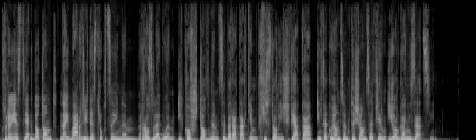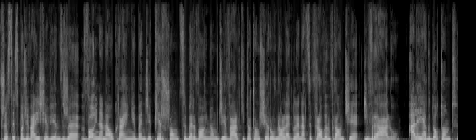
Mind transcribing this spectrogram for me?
które jest jak dotąd najbardziej destrukcyjnym, rozległym i kosztownym cyberatakiem w historii świata, infekującym tysiące firm i organizacji. Wszyscy spodziewali się więc, że wojna na Ukrainie będzie pierwszą cyberwojną, gdzie walki toczą się równolegle na cyfrowym froncie i w realu. ale jak dotąd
